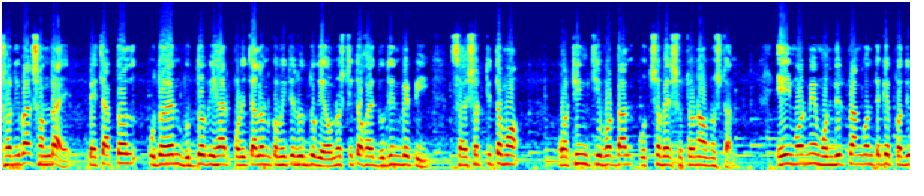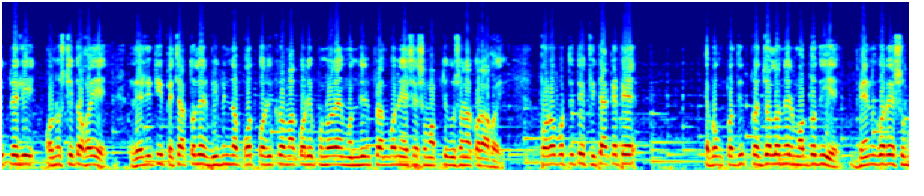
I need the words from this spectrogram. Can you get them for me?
শনিবার সন্ধ্যায় পেচারতল উদয়ন বুদ্ধবিহার পরিচালন কমিটির উদ্যোগে অনুষ্ঠিত হয় দুদিনব্যাপী ছয়ষট্টিতম কঠিন চিবরদান উৎসবের সূচনা অনুষ্ঠান। এই মর্মে মন্দির প্রাঙ্গণ থেকে প্রদীপ র্যালি অনুষ্ঠিত হয়ে র্যালিটি পেচারতলের বিভিন্ন পথ পরিক্রমা করে পুনরায় মন্দির প্রাঙ্গণে এসে সমাপ্তি ঘোষণা করা হয়। পরবর্তীতে ফিতা কেটে এবং প্রদীপ প্রজ্বলনের মধ্য দিয়ে বেনগড়ে শুভ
